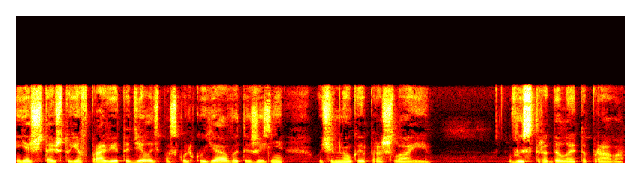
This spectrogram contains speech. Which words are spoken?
я считаю, что я вправе это делать, поскольку я в этой жизни очень многое прошла и выстрадала это право.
